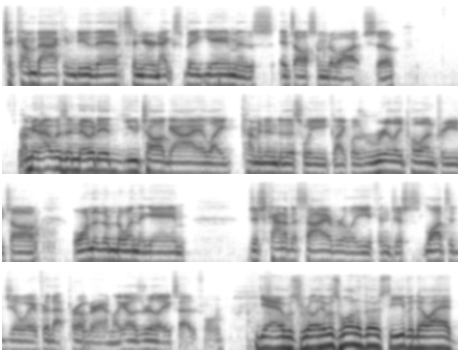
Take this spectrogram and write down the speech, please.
to come back and do this in your next big game is it's awesome to watch so i mean i was a noted utah guy like coming into this week like was really pulling for utah wanted them to win the game just kind of a sigh of relief and just lots of joy for that program like i was really excited for them yeah it was really it was one of those to even though i had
